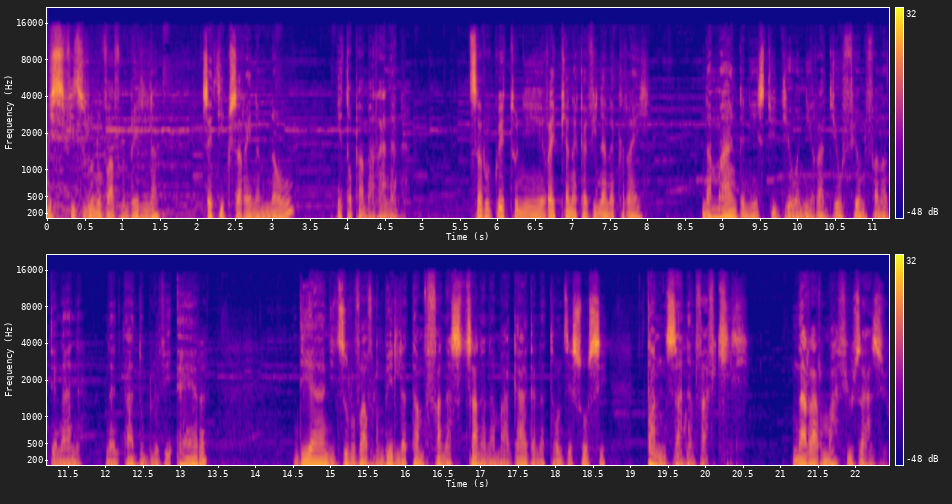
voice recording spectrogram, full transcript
Misy fijoroana ho vavolombelona izay tiako zaraina aminao eto am-pamaranana. Tsaroako eto ny raim-pianakaviana anankiray. Namangy ny studio-n'ny Radio Feon'ny Fanantenana na ny AWR dia nijoro vavolombelona tamin'ny fanasitranana mahagaga nataon'i Jesosy tamin'ny zanany vavikely. Narary mafy io zaza io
